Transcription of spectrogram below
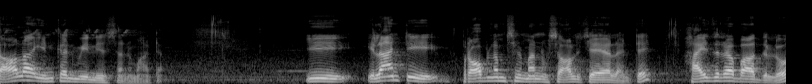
చాలా ఇన్కన్వీనియన్స్ అనమాట ఈ ఇలాంటి ప్రాబ్లమ్స్ని మనం సాల్వ్ చేయాలంటే హైదరాబాదులో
